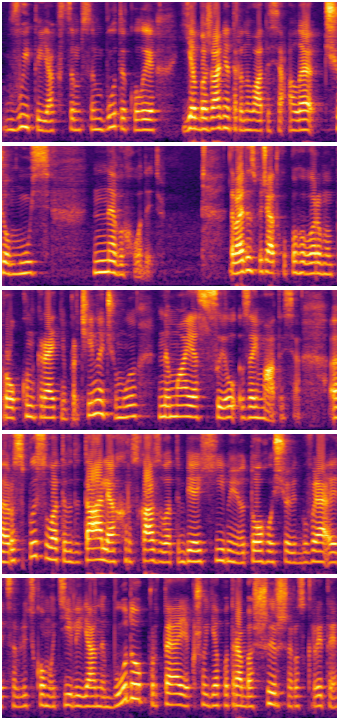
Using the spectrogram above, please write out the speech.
вийти, як з цим всім бути, коли є бажання тренуватися, але чомусь не виходить. Давайте спочатку поговоримо про конкретні причини, чому немає сил займатися. Е, Розписувати в деталях, розказувати біохімію того, що відбувається в людському тілі, я не буду. Проте, якщо є потреба ширше розкрити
